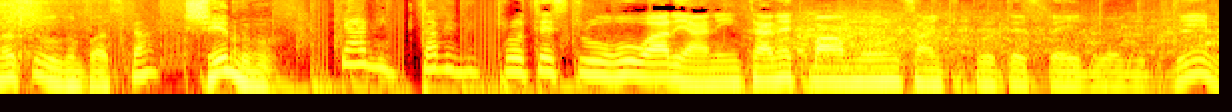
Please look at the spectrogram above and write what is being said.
Nasıl buldun Pascal? Şiir mi bu? Yani tabii bir protest ruhu var yani internet bağımlılığını sanki protesto ediyor gibi değil mi?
